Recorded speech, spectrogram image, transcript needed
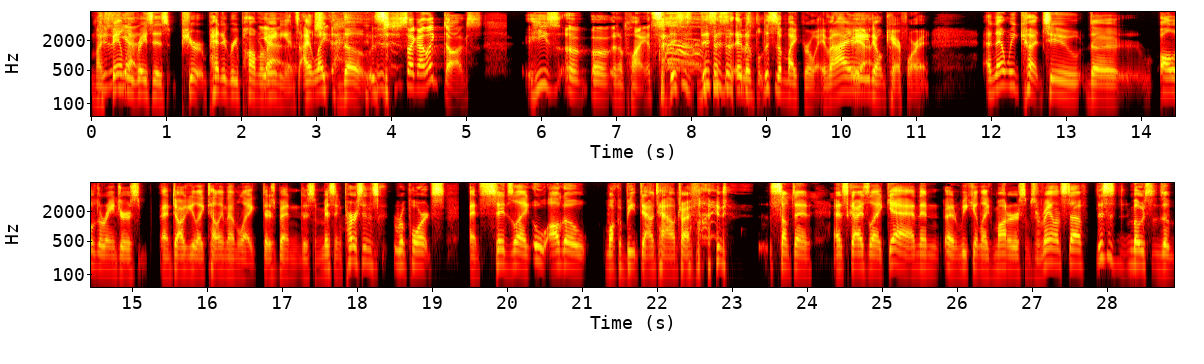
my She's- family yeah. raises pure pedigree Pomeranians. I She- like those. She's like, I like dogs. He's a, a an appliance. this is this is an, this is a microwave, and I Yeah. don't care for it. And then we cut to the all of the Rangers and Doggie like telling them like there's been there's some missing persons reports, and Syd's like, "Ooh, I'll go walk a beat downtown, try to find something." And Sky's like, "Yeah," and then and we can like monitor some surveillance stuff. This is most of the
